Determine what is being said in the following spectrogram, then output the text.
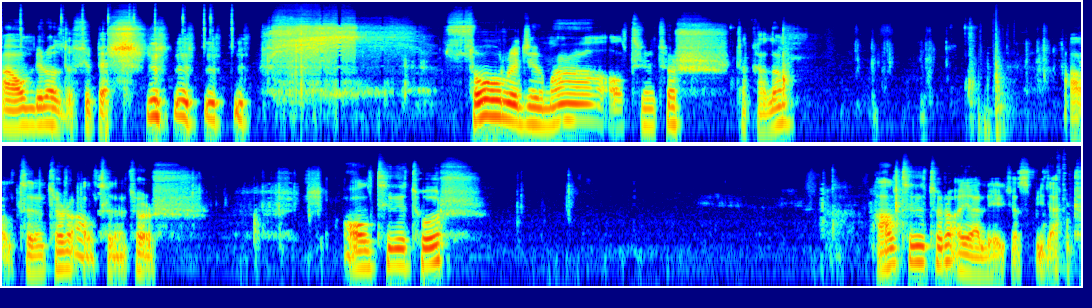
Ha 11 oldu süper. Sonracığıma alternatör takalım. Alternatör, alternatör. Alternatör. Alternatörü ayarlayacağız. Bir dakika.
